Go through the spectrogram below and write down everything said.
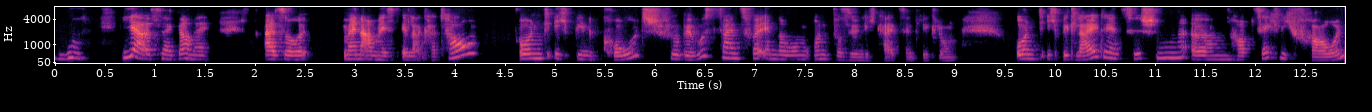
Ja, sehr gerne. Also mein Name ist Ella Katau und ich bin Coach für Bewusstseinsveränderung und Persönlichkeitsentwicklung. Und ich begleite inzwischen ähm, hauptsächlich Frauen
